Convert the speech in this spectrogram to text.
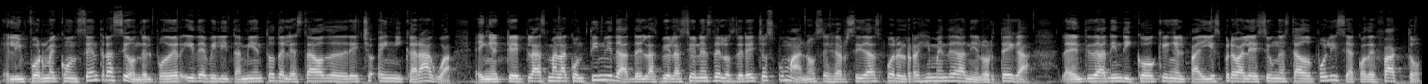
el informe Concentración del Poder y Debilitamiento del Estado de Derecho en Nicaragua, en el que plasma la continuidad de las violaciones de los derechos humanos ejercidas por el régimen de Daniel Ortega. La entidad indicó que en el país prevalece un Estado policíaco de facto,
